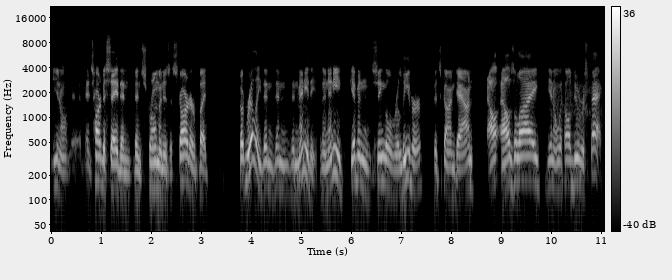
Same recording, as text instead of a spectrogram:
you know it's hard to say Then then Stroman is a starter, but but really than than than many of these than any given single reliever that's gone down. Al, Alzolay, you know, with all due respect,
